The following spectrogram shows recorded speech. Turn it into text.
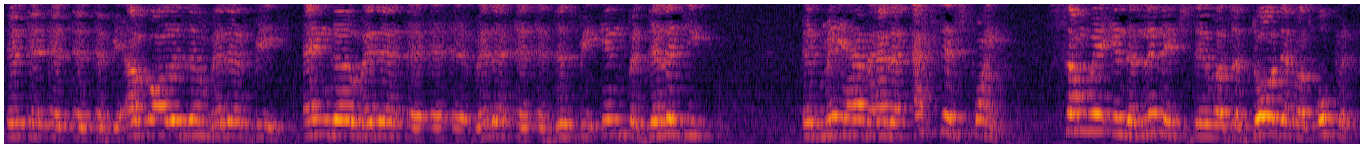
it, it, it, it be alcoholism, whether it be anger, whether uh, uh, uh whether it, it just be infidelity. It may have had an access point. Somewhere in the lineage there was a door that was open.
